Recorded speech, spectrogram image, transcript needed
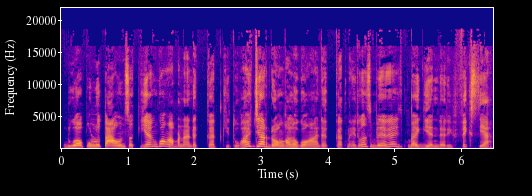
20 tahun sekian gue nggak pernah deket gitu. Wajar dong kalau gue nggak deket. Nah itu kan sebenarnya bagian dari fix ya.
